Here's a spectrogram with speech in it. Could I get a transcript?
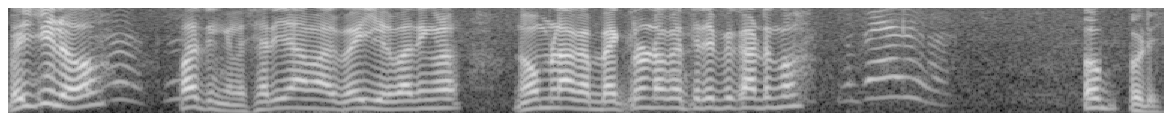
வெயிலோ? பார்த்தீங்களா சரியான மாதிரி வெயில். பார்த்தீங்களா நோம்பலாக பேக்ரவுண்டாக திருப்பி காட்டுங்க. அப்படி.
